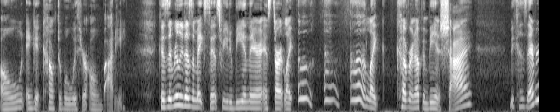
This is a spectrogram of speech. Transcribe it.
own and get comfortable with your own body. Cuz it really doesn't make sense for you to be in there and start like, "Oh, oh, oh," like covering up and being shy because every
